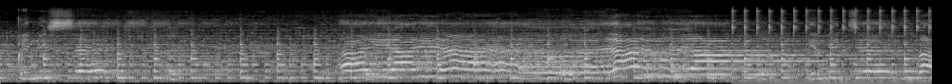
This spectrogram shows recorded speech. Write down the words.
uqinise hayi hayi hayi imithemba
